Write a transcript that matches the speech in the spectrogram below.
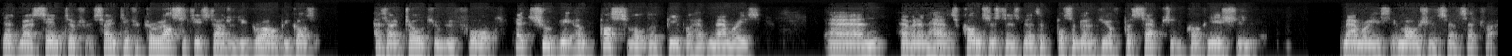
that my scientific curiosity started to grow because as I told you before, it should be impossible that people have memories and have an enhanced consciousness with the possibility of perception, cognition, memories, emotions, etc.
